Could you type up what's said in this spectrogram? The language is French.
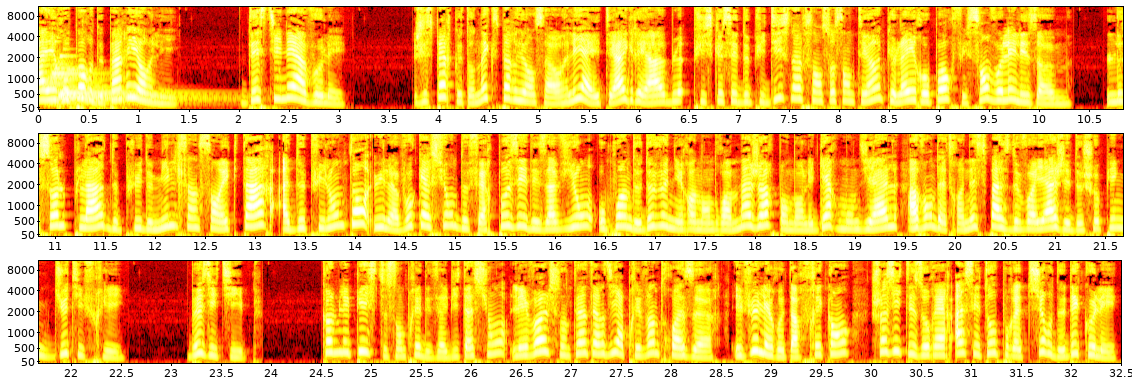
Aéroport de Paris-Orly. Destiné à voler. J'espère que ton expérience à Orly a été agréable, puisque c'est depuis 1961 que l'aéroport fait s'envoler les hommes. Le sol plat de plus de 1500 hectares a depuis longtemps eu la vocation de faire poser des avions au point de devenir un endroit majeur pendant les guerres mondiales avant d'être un espace de voyage et de shopping duty free. Buzzy Tip. Comme les pistes sont près des habitations, les vols sont interdits après 23 heures, et vu les retards fréquents, choisis tes horaires assez tôt pour être sûr de décoller.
